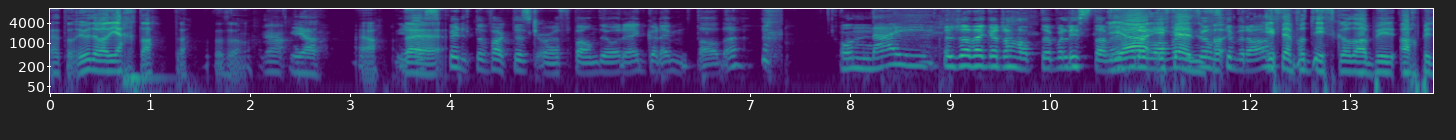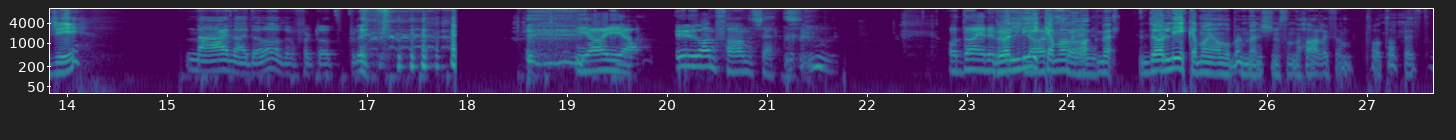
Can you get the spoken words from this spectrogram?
het? Jo, det var Hjerta. Det, det. Ja. Ja. Ja. Jeg spilte faktisk Earthbound i år, og jeg glemte av det. Å nei! Jeg hadde jeg kanskje hatt det på lista mi, Ja, for det var faktisk istedenfor- ganske bra. Istedenfor Discord RPG. Nei, nei, den hadde fortsatt blitt. Ja, ja. Uansett. Og da er det vel like klart mange, for en du har like mange honorable mentions som du har liksom på topplista.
